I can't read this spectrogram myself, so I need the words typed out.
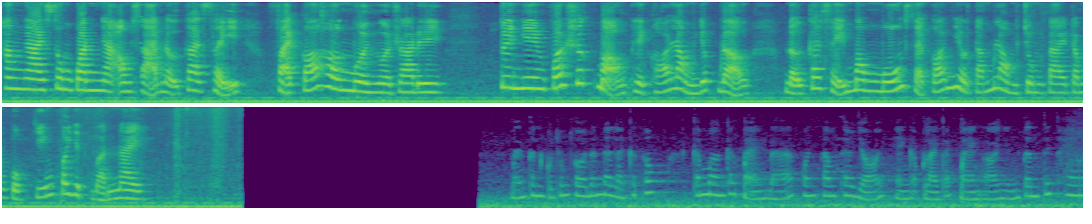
Hằng ngày xung quanh nhà ông xã nữ ca sĩ, phải có hơn 10 người ra đi. Tuy nhiên với sức mọn thì khó lòng giúp đỡ, nữ ca sĩ mong muốn sẽ có nhiều tấm lòng chung tay trong cuộc chiến với dịch bệnh này. Bản tin của chúng tôi đến đây là kết thúc. Cảm ơn các bạn đã quan tâm theo dõi. Hẹn gặp lại các bạn ở những tin tiếp theo.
